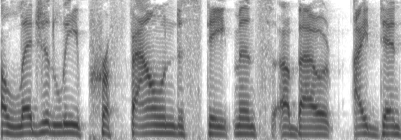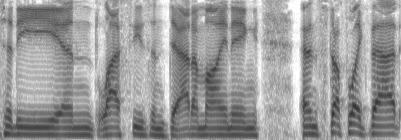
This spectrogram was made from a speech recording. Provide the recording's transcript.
allegedly profound statements about identity and last season data mining and stuff like that.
